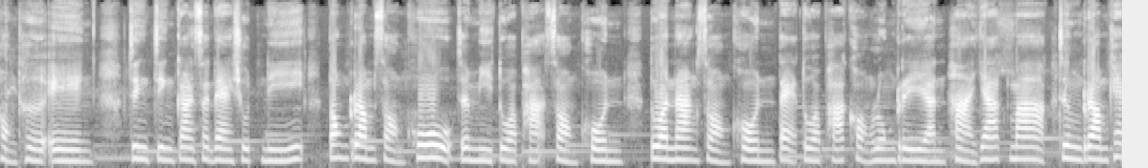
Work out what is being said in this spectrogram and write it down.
ของเธอเอง จริงๆ การแสดงชุดนี้ต้องรำสองคู่จะมีตัวพระสองคน ตัวนางสองคน แต่ตัวพระของโรงเรียนหายากมาก จึงรำแค่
